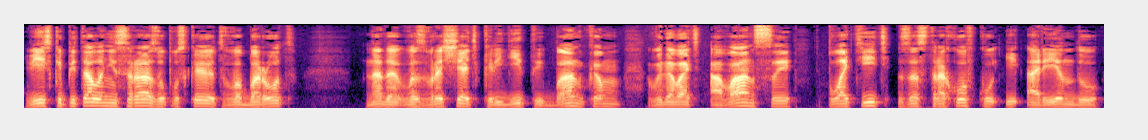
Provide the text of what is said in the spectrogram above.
Весь капитал они сразу пускают в оборот. Надо возвращать кредиты банкам, выдавать авансы, платить за страховку и аренду.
